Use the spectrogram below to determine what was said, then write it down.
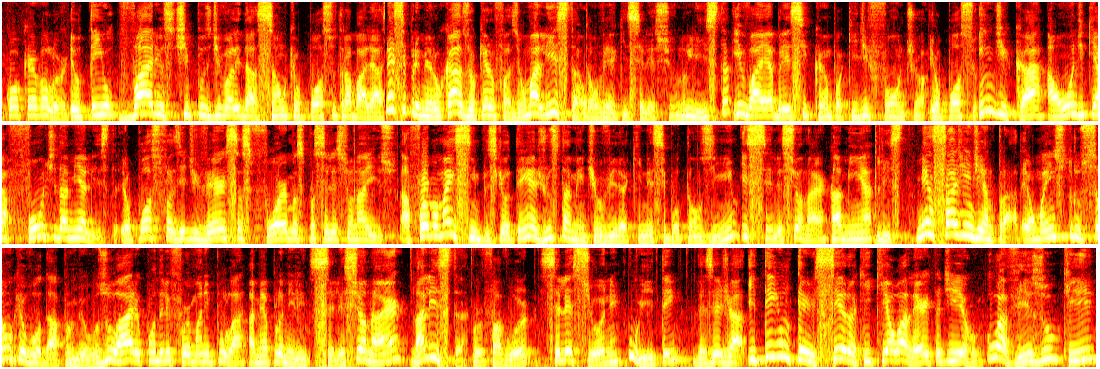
qualquer valor. Eu tenho vários tipos de validação que eu posso trabalhar. Nesse primeiro caso, eu quero fazer uma lista. Então, vem aqui, seleciono lista e vai abrir esse campo aqui de fonte. Ó. Eu posso indicar aonde que é a fonte da minha lista. Eu posso fazer diversas formas para selecionar isso. A forma mais simples que eu tenho é justamente eu vir aqui nesse botãozinho e selecionar a minha lista. Mensagem de entrada é uma instrução que eu vou dar para o meu usuário quando ele for manipular a minha planilha. Selecionar na lista. Por favor, selecione o item desejado. E tem um terceiro aqui que é o alerta de erro. O aviso que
